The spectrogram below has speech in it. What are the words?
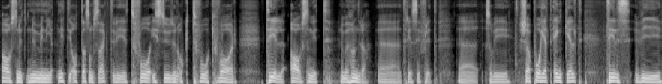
avsnitt nummer 98 som sagt. Vi är två i studion och två kvar till avsnitt nummer 100. Eh, tresiffrigt. Eh, så vi kör på helt enkelt tills vi...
